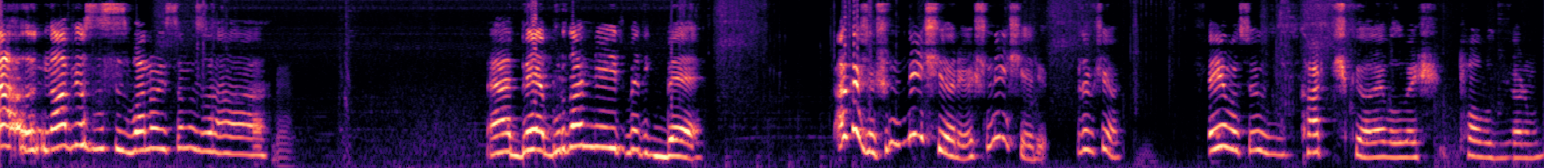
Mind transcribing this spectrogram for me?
ya, ne yapıyorsunuz siz bana uysanız ha. He B buradan niye gitmedik B? Arkadaşlar şu ne işe yarıyor? Şu ne işe yarıyor? Burada bir şey var. F'ye basıyoruz kart çıkıyor level 5 Paul diyorum.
